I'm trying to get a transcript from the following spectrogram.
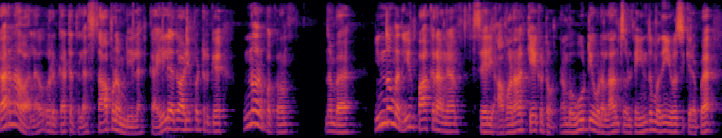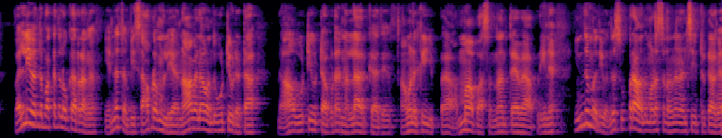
கருணாவால் ஒரு கட்டத்தில் சாப்பிட முடியல. கையில் ஏதோ அடிபட்டிருக்கு. இன்னொரு பக்கம் நம்ம இந்துமதியும் பார்க்குறாங்க. சரி அவனாக கேட்கட்டும் நம்ம ஊட்டி விடலான்னு சொல்லிட்டு இந்துமதியும் யோசிக்கிறப்ப வள்ளி வந்து பக்கத்தில் உட்காடுறாங்க என்ன தம்பி சாப்பிட முடியலையா நான் வேணா வந்து ஊட்டி விடட்டா? நான் ஊட்டி விட்டா கூட நல்லா இருக்காது. அவனுக்கு இப்போ அம்மா பாசம் தான் தேவை அப்படின்னு இந்துமதி வந்து சூப்பராக வந்து மனசில் வந்து நினச்சிக்கிட்டு இருக்காங்க.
